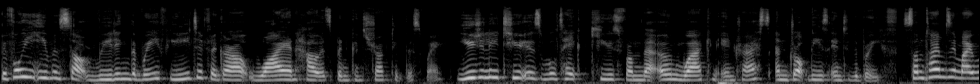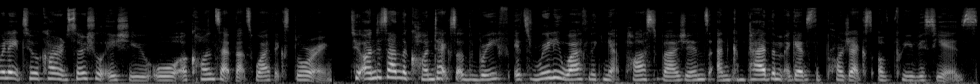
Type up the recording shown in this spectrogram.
Before you even start reading the brief, you need to figure out why and how it's been constructed this way. Usually, tutors will take cues from their own work and interests and drop these into the brief. Sometimes it might relate to a current social issue or a concept that's worth exploring. To understand the context of the brief, it's really worth looking at past versions and compare them against the projects of previous years.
